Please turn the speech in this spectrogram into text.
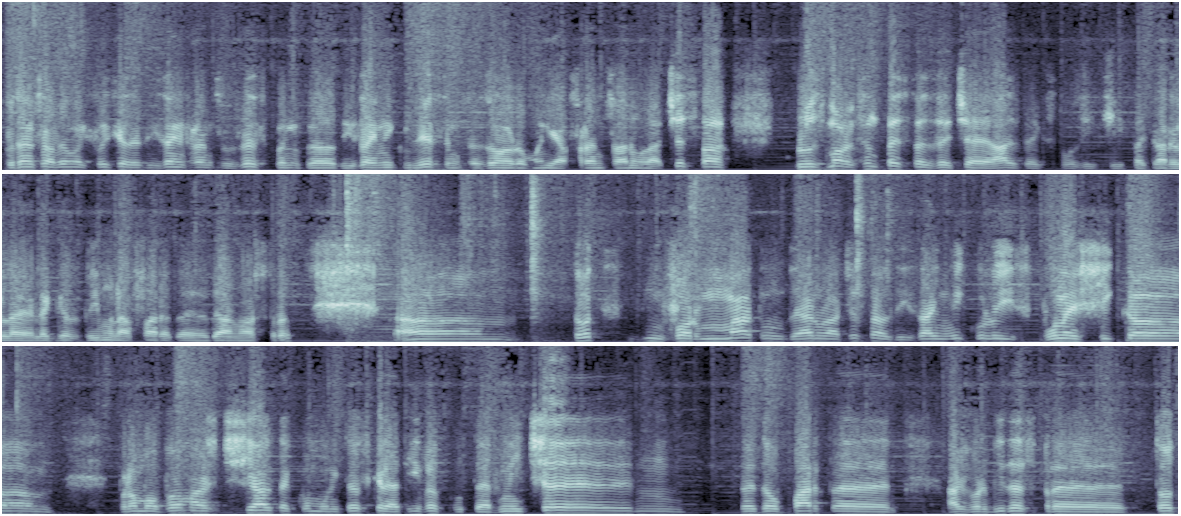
putem să avem o expoziție de design franțuzesc, pentru că designicul este în sezonul România-Franța anul acesta, Plus, mă rog, sunt peste 10 alte expoziții pe care le, le găzduim în afară de, de a noastră. Uh, tot formatul de anul acesta al Design Week-ului spune și că promovăm aș- și alte comunități creative puternice. Pe de o parte, aș vorbi despre tot,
